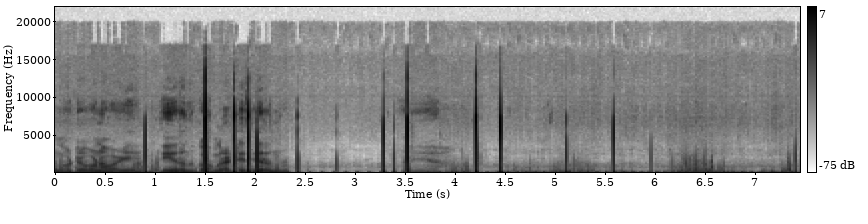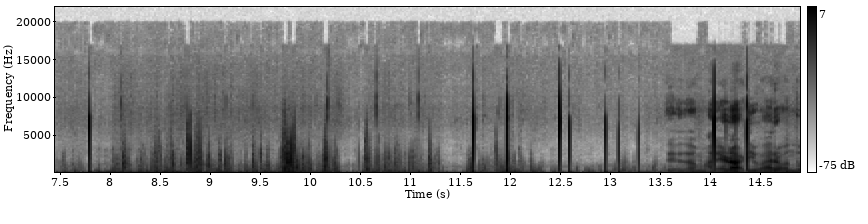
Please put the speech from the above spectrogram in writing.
എങ്ങോട്ട് പോണ വഴി? തീർന്നു കോൺക്രീറ്റ് തീർന്നു. അയ്യോ. ഏതാ മലയുടെ അടിവാരം വന്ന്.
